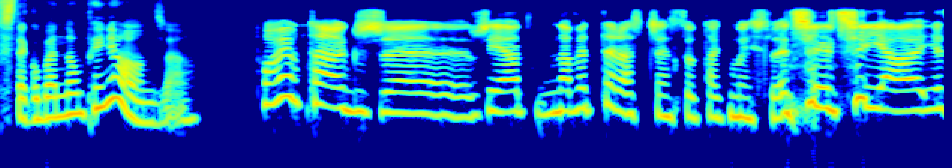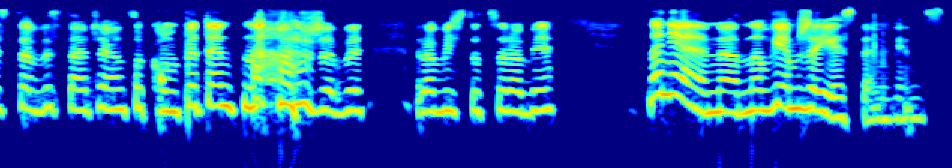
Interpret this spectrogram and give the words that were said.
z tego będą pieniądze? Powiem tak, że, że ja nawet teraz często tak myślę, czy, czy ja jestem wystarczająco kompetentna, żeby robić to, co robię. No nie, no, no, wiem, że jestem, więc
